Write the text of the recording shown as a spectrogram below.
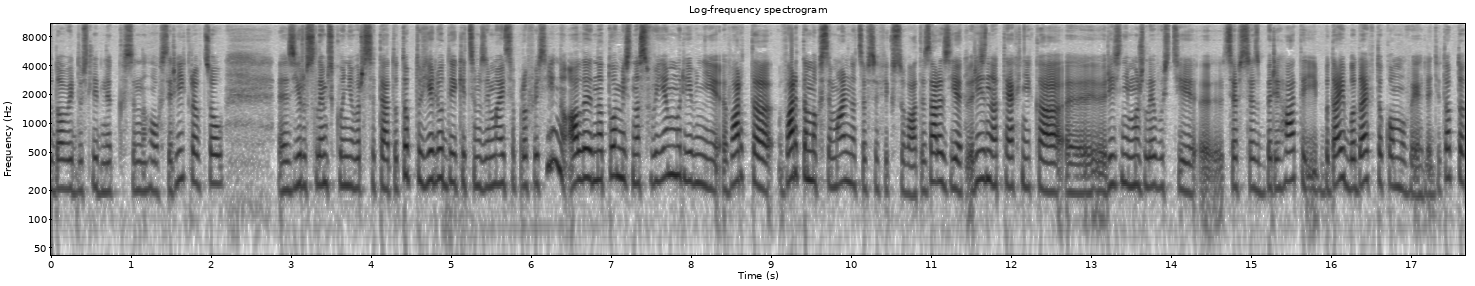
чудовий дослідник синагог Сергій Кравцов з Єрусалимського університету. Тобто є люди, які цим займаються професійно, але натомість на своєму рівні варто, варто максимально це все фіксувати. Зараз є різна техніка, е, різні можливості е, це все зберігати і бодай бодай в такому вигляді. Тобто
